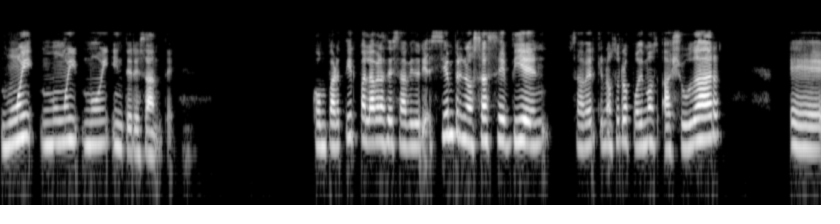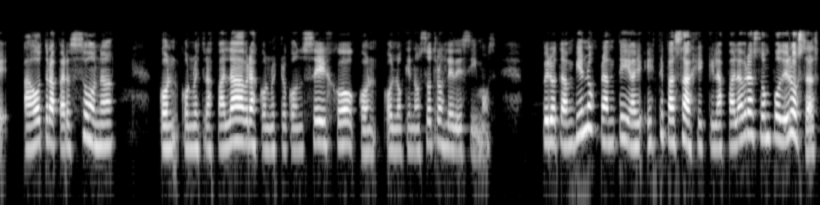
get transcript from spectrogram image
Muy, muy, muy interesante. Compartir palabras de sabiduría siempre nos hace bien saber que nosotros podemos ayudar eh, a otra persona con, nuestras palabras, con nuestro consejo, con, lo que nosotros le decimos. Pero también nos plantea este pasaje que las palabras son poderosas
